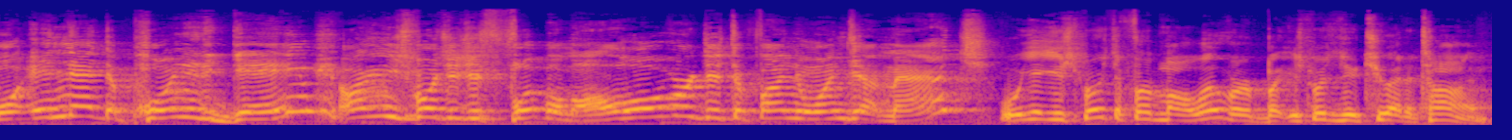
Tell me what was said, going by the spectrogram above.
Well, isn't that the point of the game? Aren't you supposed to just flip them all over just to find the ones that match? Well, yeah, you're supposed to flip them all over, but you're supposed to do two at a time.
